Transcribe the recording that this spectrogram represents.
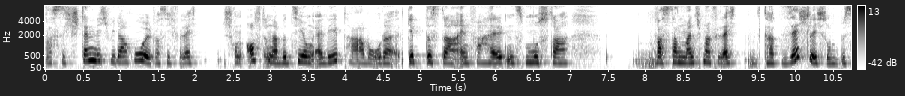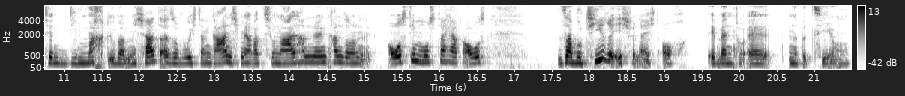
was sich ständig wiederholt, was ich vielleicht schon oft in der Beziehung erlebt habe? Oder gibt es da ein Verhaltensmuster, was dann manchmal vielleicht tatsächlich so ein bisschen die Macht über mich hat, also wo ich dann gar nicht mehr rational handeln kann, sondern aus dem Muster heraus sabotiere ich vielleicht auch eventuell eine Beziehung.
